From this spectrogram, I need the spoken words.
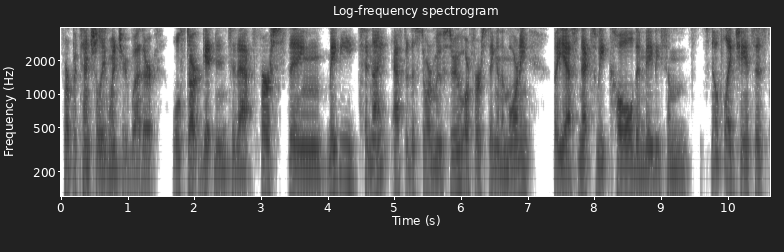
for potentially winter weather. We'll start getting into that first thing, maybe tonight after the storm moves through, or first thing in the morning. But yes, next week, cold and maybe some snowflake chances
